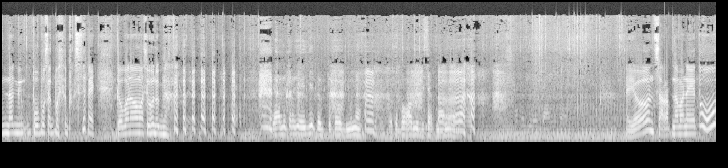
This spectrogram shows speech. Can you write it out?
nagpupusag-pusag po sila eh. Ikaw ba naman masunog na? Janitor si AJ, tututog mo na. Ito po kami dessert namin. Ayun, sarap naman na ito oh.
